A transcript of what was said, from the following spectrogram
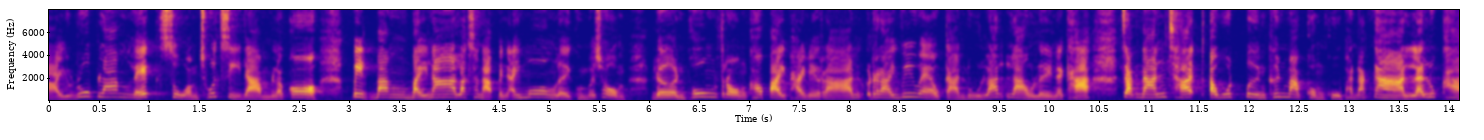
ายรูปร่างเล็ก สวมชุดสีดำแล้วก็ปิดบังใบหน้าลักษณะเป็นไอ้โม่งเลยคุณผู้ชม เดินพุ่งตรงเข้าไปภายในร้านไร้วี่แววการดูลาดเลาเลยนะคะ จากนั้นชักอาวุธปืนขึ้นมาข่มขู่พนักงาน และลูกค้า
